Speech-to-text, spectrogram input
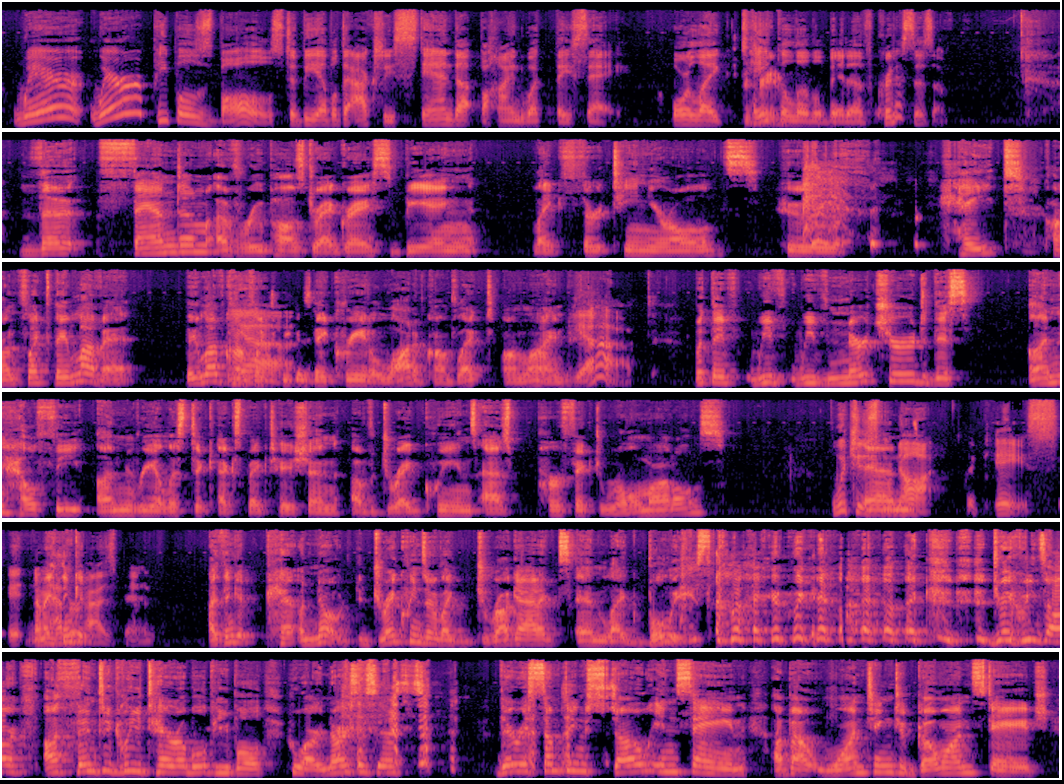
where where are people's balls to be able to actually stand up behind what they say, or like take a little bit of criticism? The fandom of RuPaul's Drag Race being like 13 year olds who hate conflict, they love it. They love conflict yeah. because they create a lot of conflict online. Yeah. But they've we've we've nurtured this unhealthy, unrealistic expectation of drag queens as perfect role models. Which is and, not the case. It and never I think it, has been. I think it no drag queens are like drug addicts and like bullies. like, drag queens are authentically terrible people who are narcissists. there is something so insane about wanting to go on stage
